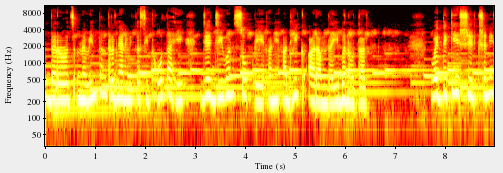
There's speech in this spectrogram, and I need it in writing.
दररोज नवीन तंत्रज्ञान विकसित होत आहे जे जीवन सोपे आणि अधिक आरामदायी बनवतात. वैद्यकीय शैक्षणिक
